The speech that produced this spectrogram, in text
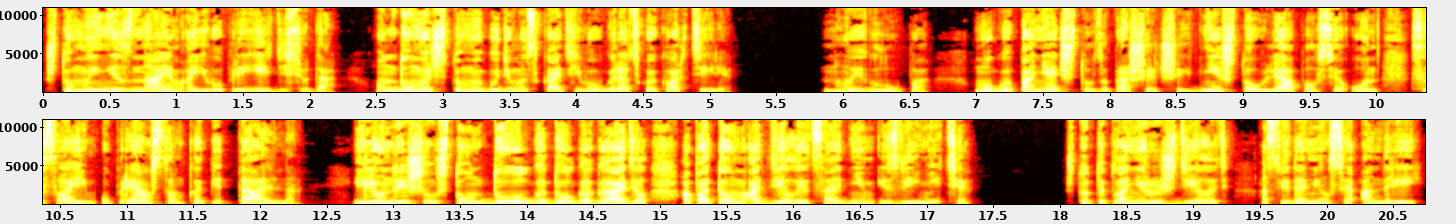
что мы не знаем о его приезде сюда. Он думает, что мы будем искать его в городской квартире». Ну и глупо. Мог бы понять, что за прошедшие дни, что вляпался он со своим упрямством капитально. Или он решил, что он долго-долго гадил, а потом отделается одним «извините»? «Что ты планируешь делать?» – осведомился Андрей.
